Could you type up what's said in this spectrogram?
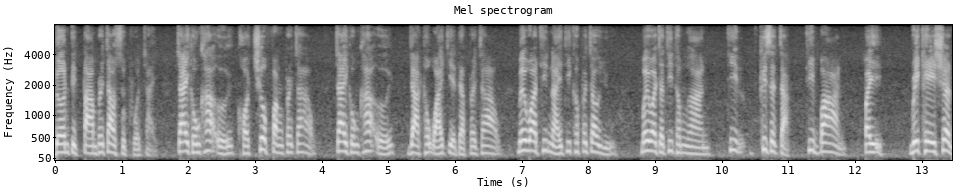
เดินติดตามพระเจ้าสุดหัวใจ ใจของข้าเอ๋ยขอเชื่อฟังพระเจ้า ใจของข้าเอ๋ยอยากถวายเกียรติแด่พระเจ้า ไม่ว่าที่ไหนที่ข้าพเจ้าอยู่ ไม่ว่าจะที่ทำงานที่คริสตจักรที่บ้านไป vacation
